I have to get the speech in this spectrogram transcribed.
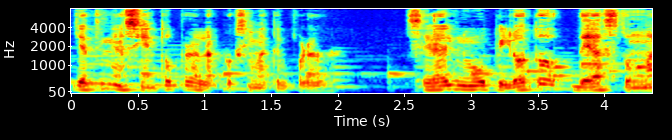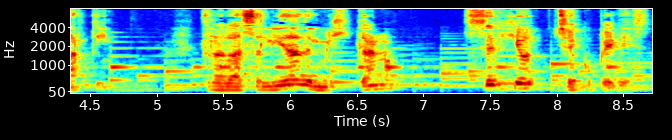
ya tiene asiento para la próxima temporada. Será el nuevo piloto de Aston Martin, tras la salida del mexicano Sergio Checo Pérez.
